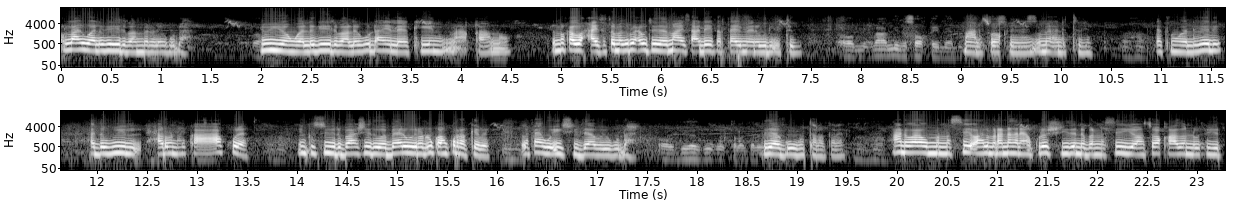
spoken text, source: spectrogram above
Wallaahi waa laga heli baa mir laygu dhahay. Union waa laga heli baa laygu dhahay laakiin ma aqaano. Markaad wax haysato mad ruux uteeda ma haysaa dhihi kartaa imaana weli u tegin maana soo qiimeyn uma aana tegin laakiin waa la heli. Hadda wiil xarun halkaa ku leh inkastuu yiri baasheeda waa baal weyn oo dhulkaan ku rakibay. Lafaha waa ii shiidaa buu igu dhahay digaaga ugu talagalay. Digaaga ugu talagalay. Waxaan walaal ma nasiiyo hal mar annagana aan kula shiidana bal nasiiyo aan soo qaadano wuxuu yiri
